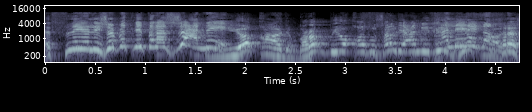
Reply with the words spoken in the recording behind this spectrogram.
الثنية اللي جابتني ترجعني. يقعد بربي يقعد وصلي على النبي خليني. نخرج.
